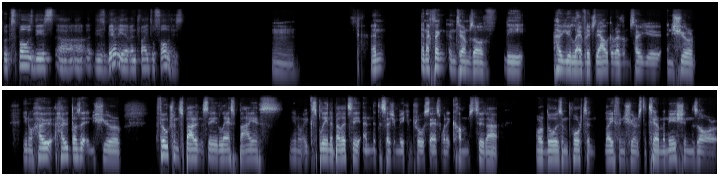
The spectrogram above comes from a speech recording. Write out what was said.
to expose this uh, uh, this barrier and try to solve this. Mm. And and I think in terms of the how you leverage the algorithms, how you ensure, you know, how how does it ensure full transparency, less bias, you know, explainability in the decision making process when it comes to that or those important life insurance determinations or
